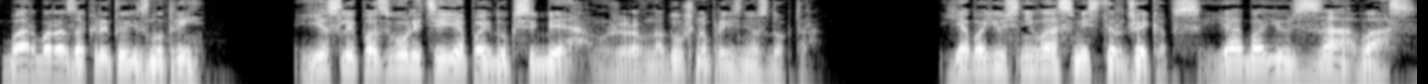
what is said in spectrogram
Барбара закрыта изнутри». «Если позволите, я пойду к себе», — уже равнодушно произнес доктор. «Я боюсь не вас, мистер Джейкобс, я боюсь за вас».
